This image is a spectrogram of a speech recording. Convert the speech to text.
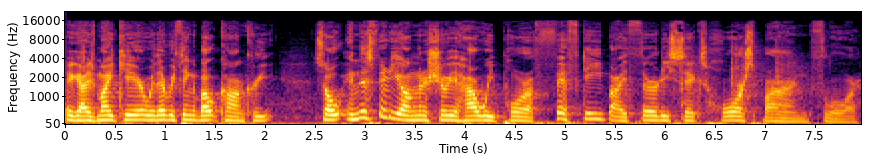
Hey guys, Mike here with everything about concrete. So in this video I'm going to show you how we pour a 50 by 36 horse barn floor.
